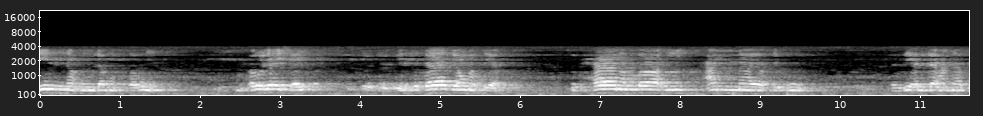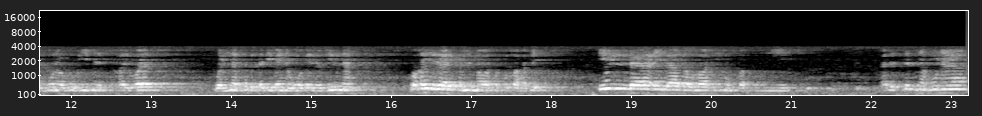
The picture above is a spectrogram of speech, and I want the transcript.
إنهم لمحضرون. محضرون لأي شيء؟ للحساب يوم القيامة. سبحان الله عما يصفون. تنزيها لله عما يصفون به من اتخاذ الولد والنسب الذي بينه وبين الجنة وغير ذلك مما وصف الله به. إلا عباد الله المخلصين الاستثناء هنا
